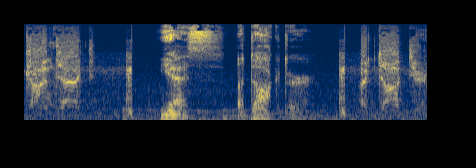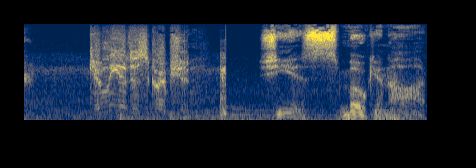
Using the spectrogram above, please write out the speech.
contact? Yes, a doctor. A doctor? Give me a description. She is smoking hot.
